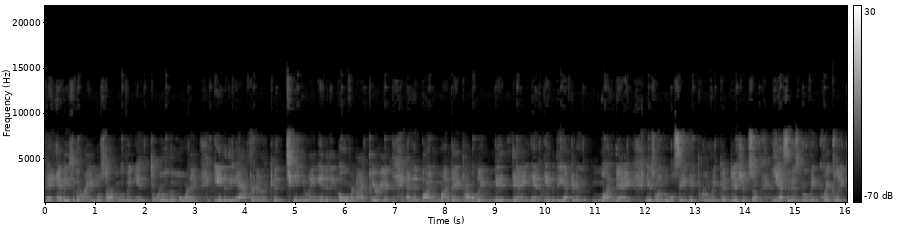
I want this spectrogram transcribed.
The heaviest of the rain will start moving in through the morning, into the afternoon, continuing into the overnight period, and then by Monday, probably midday and into the afternoon. Monday is when we will see improving conditions. So yes, it is moving quickly,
